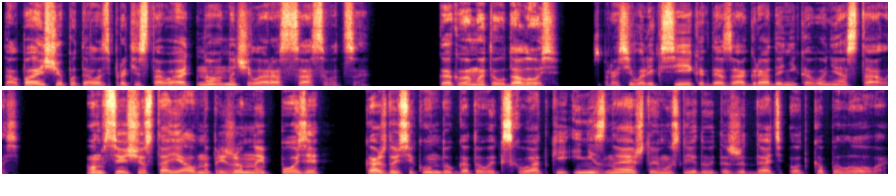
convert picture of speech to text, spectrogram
Толпа еще пыталась протестовать, но начала рассасываться. «Как вам это удалось?» — спросил Алексей, когда за оградой никого не осталось. Он все еще стоял в напряженной позе, каждую секунду готовый к схватке и не зная, что ему следует ожидать от Копылова.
